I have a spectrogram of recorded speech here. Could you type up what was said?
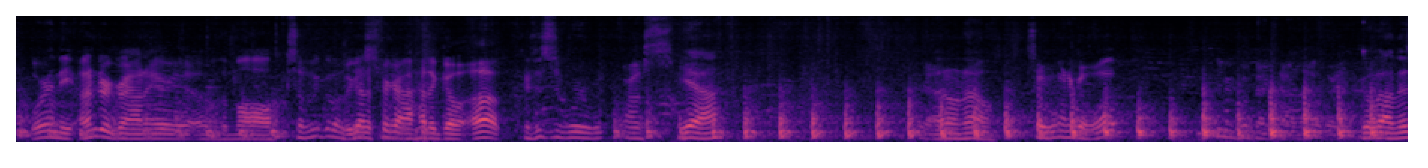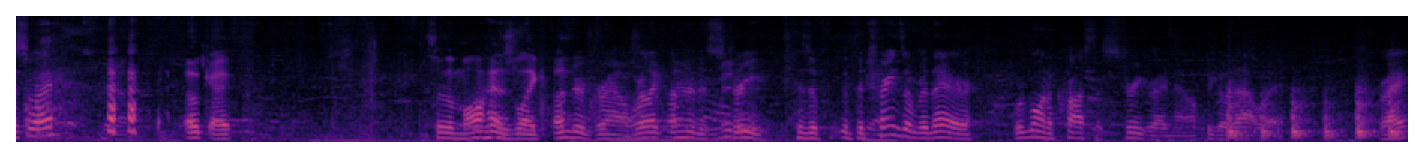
We're in the underground area of the mall. So we go. We got to figure out how to go up. Because this is where us. Yeah. I don't know. So we want to go up. We go back down that way. Go down this way? Yeah. Okay. So the mall has like underground. We're like under the street. Because if, if the Yeah. train's over there, we're going across the street right now if we go that way. Right?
